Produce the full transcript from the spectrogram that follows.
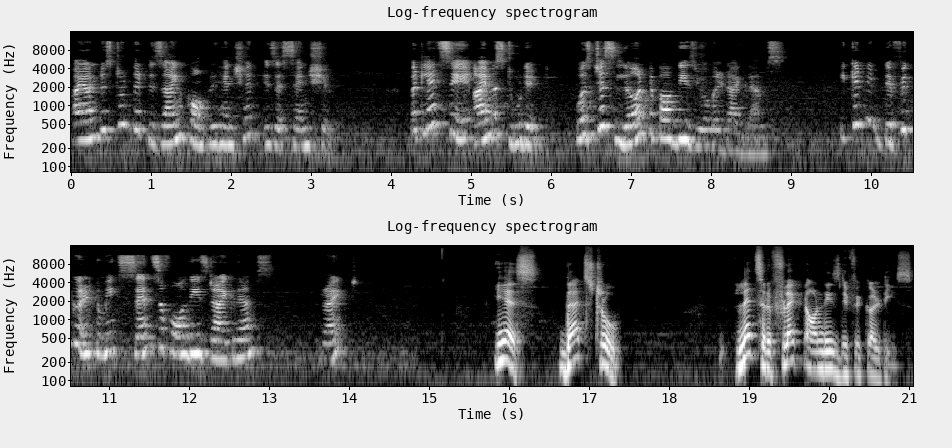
I understood that design comprehension is essential. But let's say I'm a student who has just learnt about these UML diagrams. It can be difficult to make sense of all these diagrams, right? Yes, that's true. Let's reflect on these difficulties.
